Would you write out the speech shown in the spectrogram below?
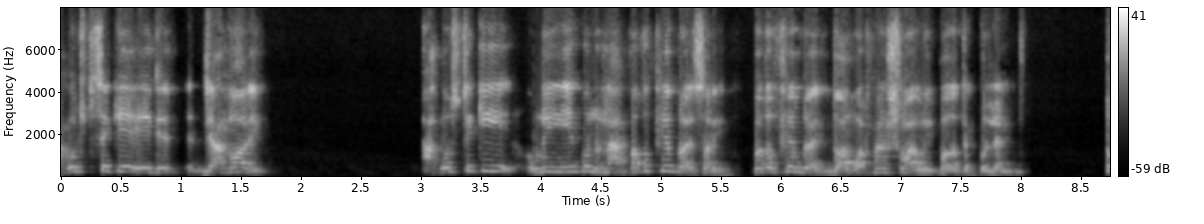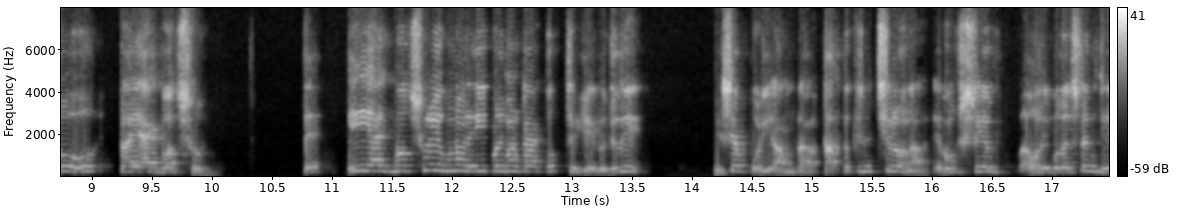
আগস্ট থেকে এই যে জানুয়ারি, আগস্টে কি উনি ইয়ে করলেন? না, গত ফেব্রুয়ারি সরি গত ফেব্রুয়ারি, দল গঠনের সময় উনি পদত্যাগ করলেন। তো প্রায় এক বছর। এই এক বছরে ওনার এই পরিমাণ টাকা কোথেকে এলো? যদি হিসাব করি আমরা, তার তো কিছু ছিল না। এবং সে, উনি বলেছিলেন যে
